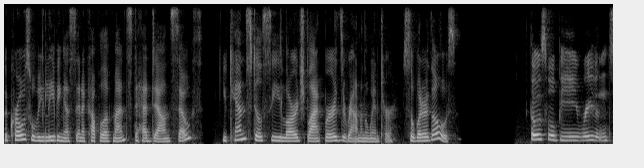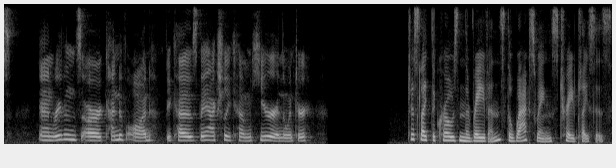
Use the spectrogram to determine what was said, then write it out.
The crows will be leaving us in a couple of months to head down south. You can still see large blackbirds around in the winter. So, what are those? Those will be ravens. And ravens are kind of odd because they actually come here in the winter. Just like the crows and the ravens, the waxwings trade places.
